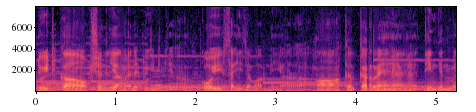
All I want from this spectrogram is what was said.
ट्वीट का ऑप्शन लिया मैंने ट्वीट किया। कोई सही जवाब नहीं आ रहा। हाँ कर कर रहे हैं। तीन दिन में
